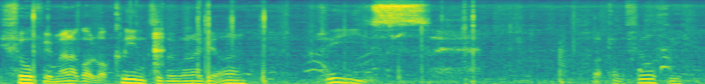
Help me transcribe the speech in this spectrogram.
filthy, man. I got a lot of cleaning to do when I get home. Jeez. Fucking filthy.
